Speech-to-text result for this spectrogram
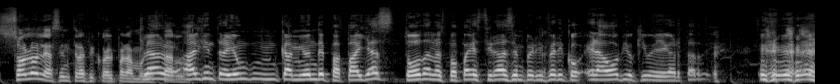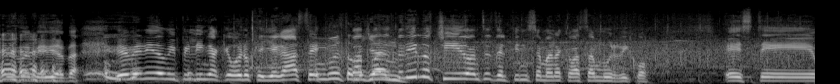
Solo le hacen tráfico a él para molestarlo. Claro, alguien traía un, un camión de papayas, todas las papayas tiradas en periférico. Era obvio que iba a llegar tarde. Eres un idiota. Bienvenido, mi pilinga, qué bueno que llegaste. Un gusto, Pa- Para despedirnos chido antes del fin de semana que va a estar muy rico. Este,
